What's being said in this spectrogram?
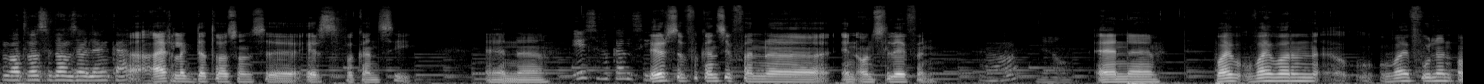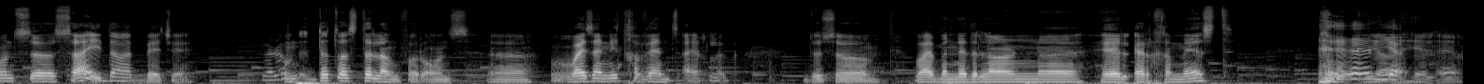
Wat was er dan zo leuk aan? Uh, eigenlijk dat was onze uh, eerste vakantie. En uh, Eerste vakantie? eerste vakantie van uh, in ons leven. Ja. En uh, wij, wij waren, wij voelen ons uh, saai daar een beetje. Waarom? Om, dat was te lang voor ons. Uh, wij zijn niet gewend eigenlijk. Dus uh, wij hebben Nederland uh, heel erg gemist. ja, ja, heel erg.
